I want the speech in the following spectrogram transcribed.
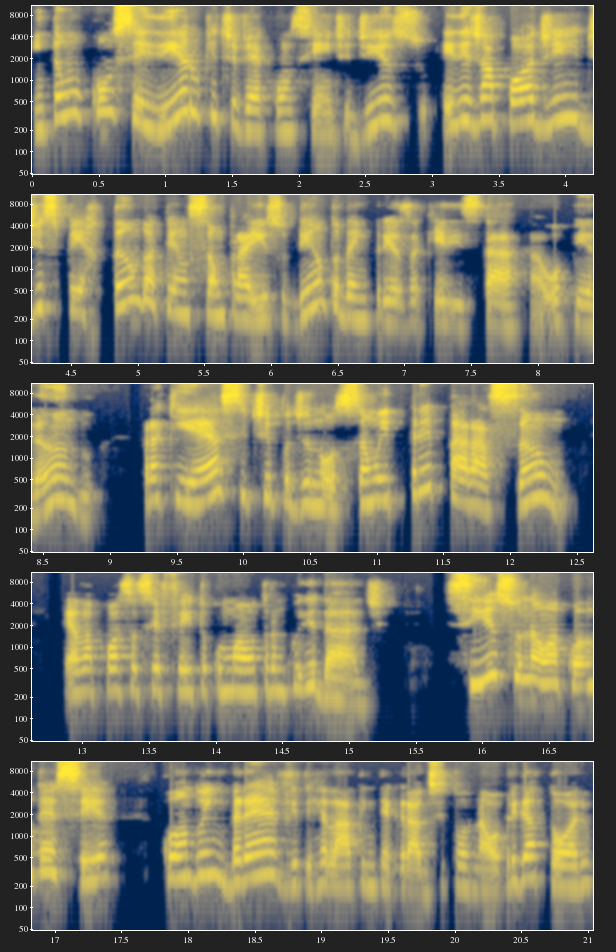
Então, o conselheiro conselheiro que tiver consciente disso, ele já pode ir despertando atenção para isso dentro da empresa que ele está ah, operando, para que esse tipo de noção e preparação ela possa ser feita com maior tranquilidade. Se isso não acontecer, quando em breve o relato integrado se tornar obrigatório,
